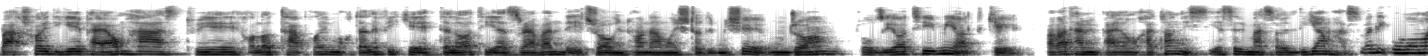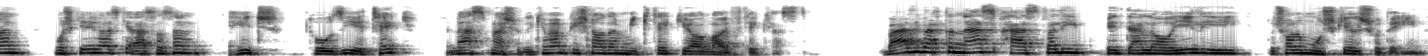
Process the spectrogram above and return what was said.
بخش های دیگه پیام هست توی حالا tab های مختلفی که اطلاعاتی از روند اجرا اینها نمایش داده میشه. اونجا هم توضیحاتی میاد که فقط همین پیام خطا نیست یه سری مسائل دیگه هم هست. ولی عموما مشکلی هست که اساسا هیچ توزیع TeX نصب نشده که من پیشنهادم MiKTeX یا Live TeX هست. بعضی وقتا نصب هست ولی به دلایلی دچار مشکل شده این.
